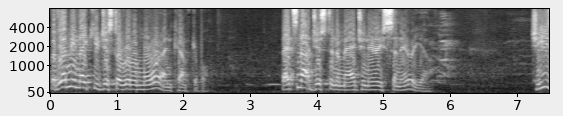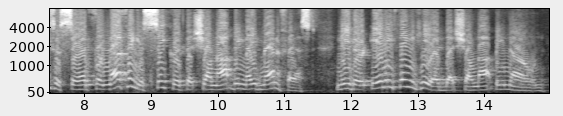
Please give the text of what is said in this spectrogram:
But let me make you just a little more uncomfortable. That's not just an imaginary scenario. Jesus said, For nothing is secret that shall not be made manifest, neither anything hid that shall not be known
